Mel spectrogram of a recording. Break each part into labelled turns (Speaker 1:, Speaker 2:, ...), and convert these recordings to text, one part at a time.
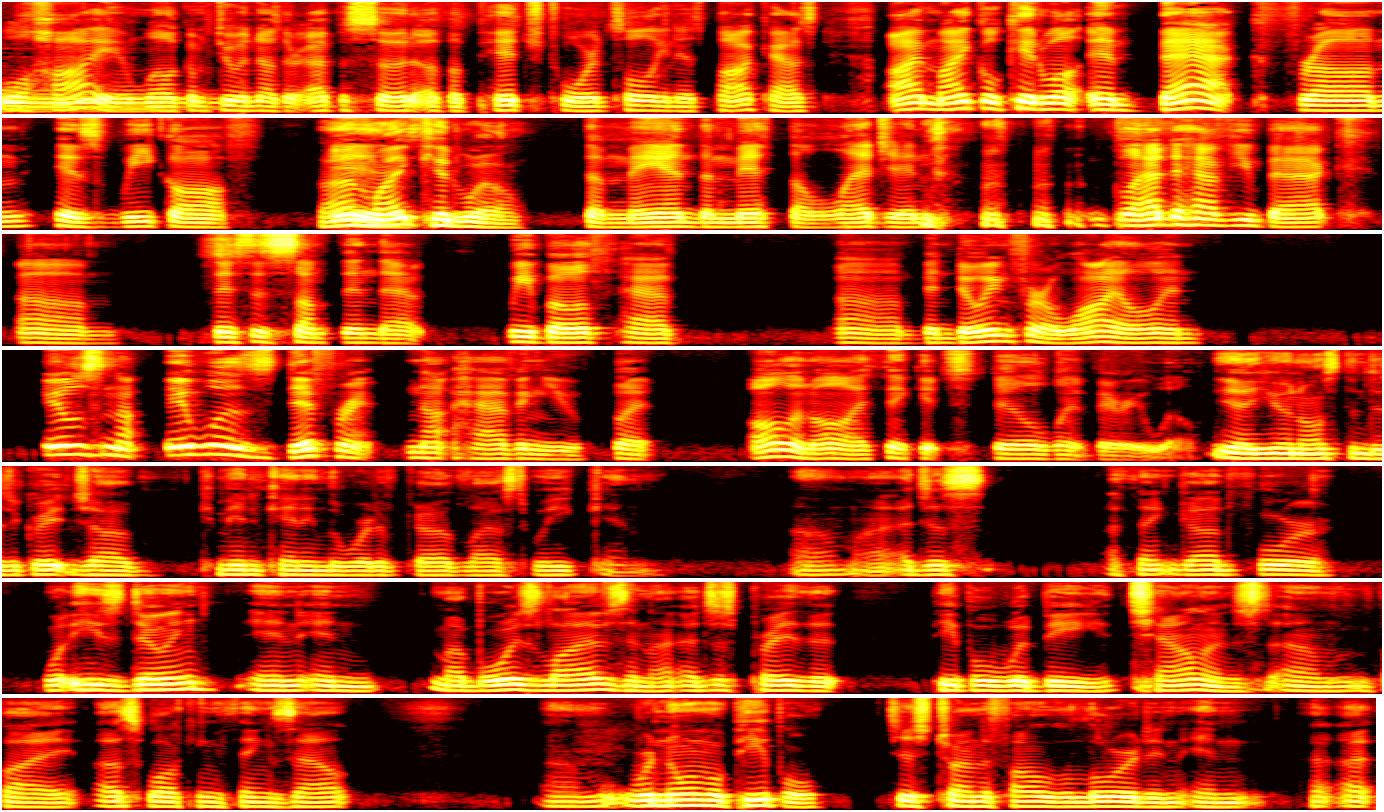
Speaker 1: Well, hi, and welcome to another episode of a Pitch Towards Holiness podcast. I'm Michael Kidwell, and back from his week off,
Speaker 2: I'm Mike Kidwell.
Speaker 1: the man, the myth, the legend. Glad to have you back. Um, this is something that we both have um, been doing for a while, and it was not. It was different not having you, but all in all, I think it still went very well.
Speaker 2: Yeah, you and Austin did a great job communicating the Word of God last week, and um, I, I just I thank God for what He's doing in in my boys' lives, and I, I just pray that people would be challenged um, by us walking things out. Um, we're normal people, just trying to follow the Lord, and and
